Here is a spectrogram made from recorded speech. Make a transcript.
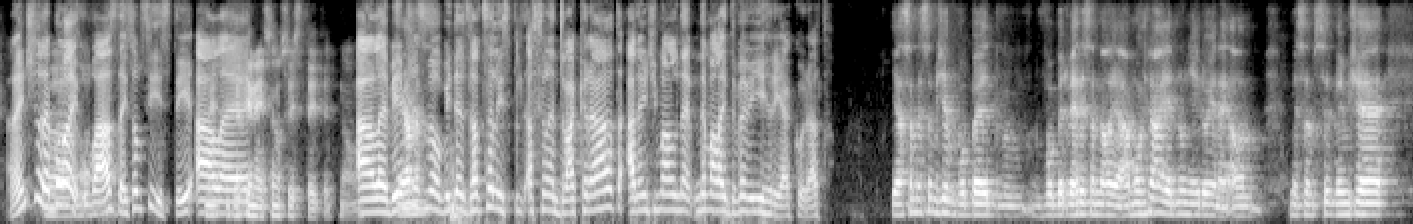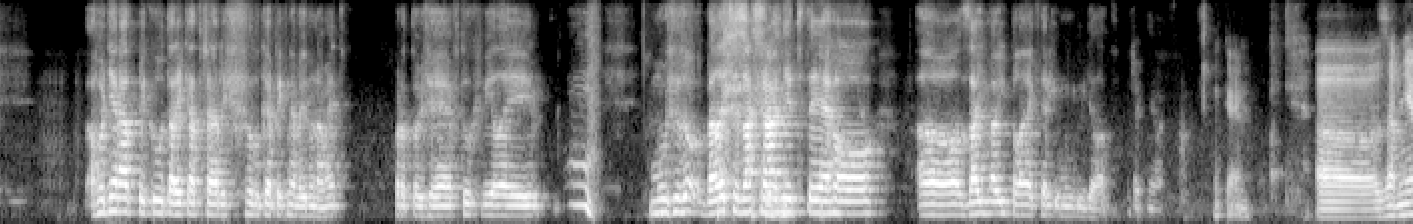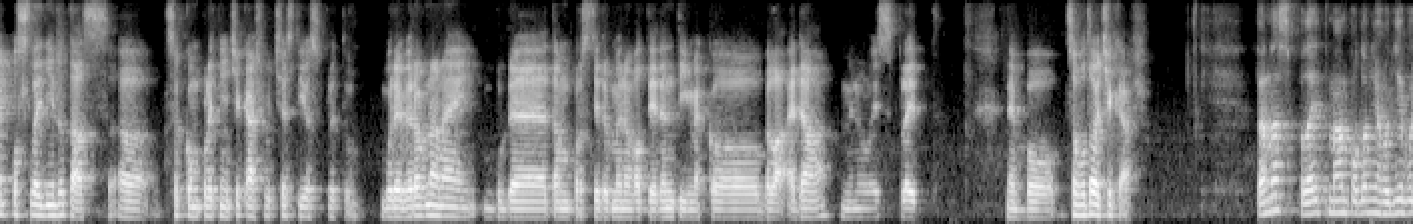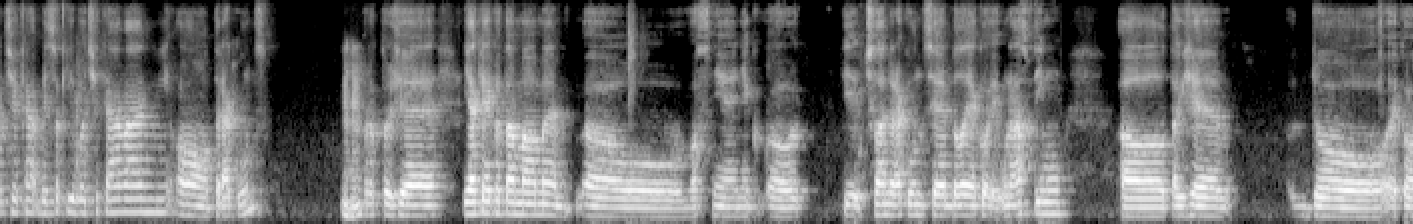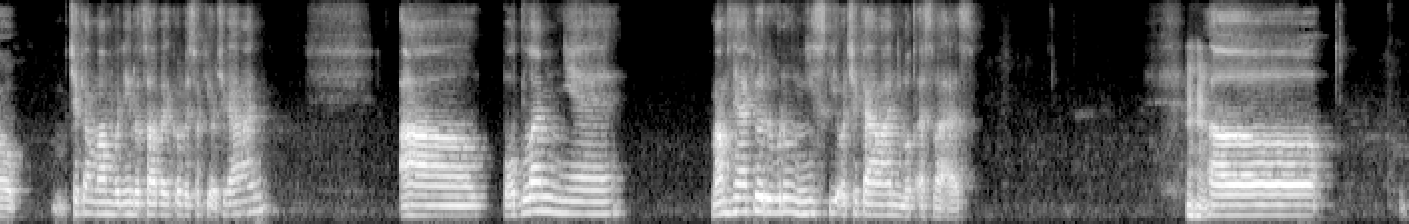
A nevím, či to nebylo uh, i u vás, nejsem si jistý, ale... Ne, taky nejsem si jistý teď, no. Ale vím, Já že jsme ho viděli za celý split asi len dvakrát a nevím, či mal, ne, nemal aj dvě výhry akurát. Já si myslím, že v obě, v obě dvě hry jsem měl já, možná jednu někdo jiný, ale myslím si, vím, že hodně rád piku Tarika třeba, když Luke pikne vyjdu na mid, protože v tu chvíli můžu velice zachránit ty jeho uh, zajímavý play, který umí udělat, řekněme. Okay. Uh, za mě poslední dotaz. Uh, co kompletně čekáš od čestého splitu? Bude vyrovnaný? Bude tam prostě dominovat jeden tým, jako byla Eda minulý split? Nebo co od toho čekáš? Tenhle split mám podle mě hodně očeká- vysoké očekávání o Draguns, mm-hmm. protože jak jako tam máme uh, vlastně něk- uh, člen Draguncie byli jako i u nás v týmu, uh, takže do, jako, čekám, mám od nich docela jako vysoké očekávání. A podle mě mám z nějakého důvodu nízký očekávání od SVS. Mm-hmm. Uh,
